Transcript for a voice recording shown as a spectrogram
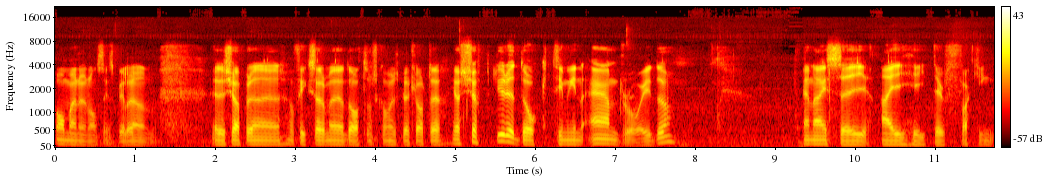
om jag nu någonsin spelar en, eller köper den och fixar det med datorn så kommer jag spela klart det. Jag köpte ju det dock till min Android. And I say I hate their fucking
